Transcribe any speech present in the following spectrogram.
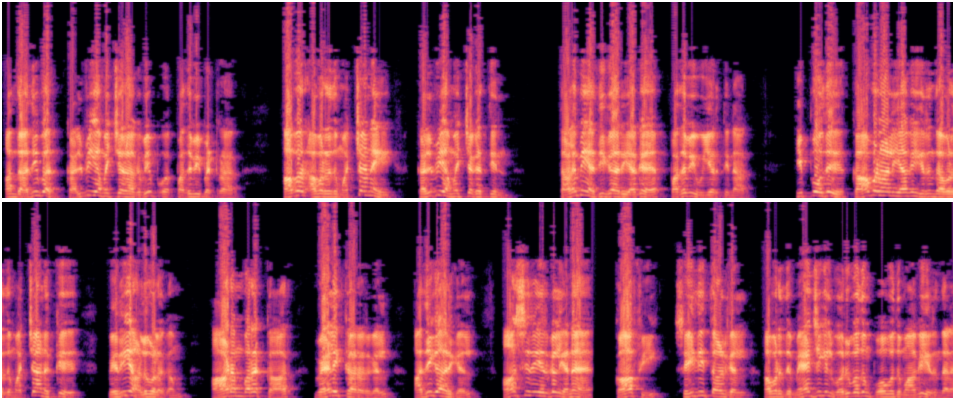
அந்த அதிபர் கல்வி அமைச்சராகவே ப- பதவி பெற்றார். அவர் அவரது மச்சானை கல்வி அமைச்சகத்தின் தலைமை அதிகாரியாக பதவி உயர்த்தினார். இப்போது காவலாளியாக இருந்த அவரது மச்சானுக்கு பெரிய அலுவலகம் ஆடம்பர கார் வேலைக்காரர்கள் அதிகாரிகள் ஆசிரியர்கள் என காஃபி செய்தித்தாள்கள் அவரது மேஜையில் வருவதும் போவதுமாக இருந்தன.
